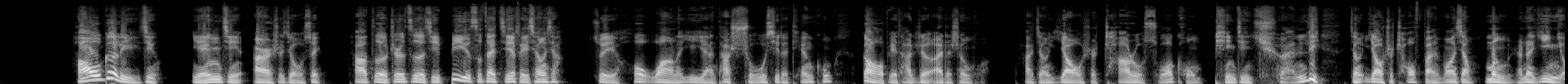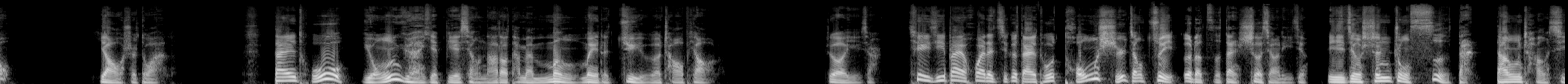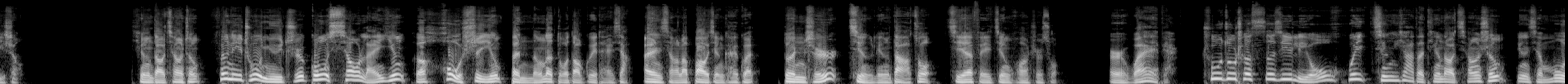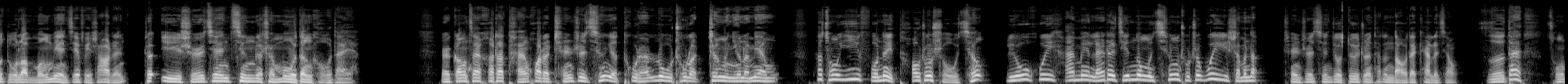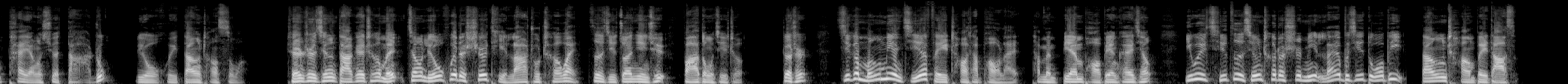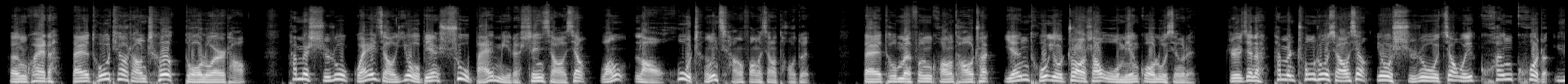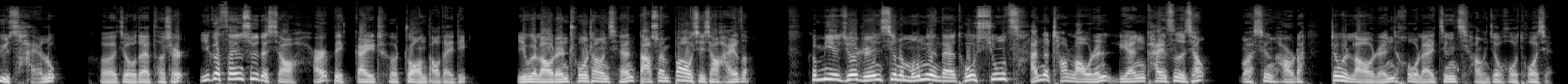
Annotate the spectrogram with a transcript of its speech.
好个李静，年仅二十九岁，他自知自己必死在劫匪枪下，最后望了一眼他熟悉的天空，告别他热爱的生活。他将钥匙插入锁孔，拼尽全力将钥匙朝反方向猛然的一扭，钥匙断了。歹徒永远也别想拿到他们梦寐的巨额钞票了。这一下，气急败坏的几个歹徒同时将罪恶的子弹射向李静，李静身中四弹，当场牺牲。听到枪声，分离处女职工肖兰英和后世英本能的躲到柜台下，按响了报警开关。顿时警铃大作，劫匪惊慌失措。而外边。出租车司机刘辉惊讶地听到枪声，并且目睹了蒙面劫匪杀人，这一时间惊的是目瞪口呆呀。而刚才和他谈话的陈世清也突然露出了狰狞的面目，他从衣服内掏出手枪，刘辉还没来得及弄清楚是为什么呢，陈世清就对准他的脑袋开了枪，子弹从太阳穴打入，刘辉当场死亡。陈世清打开车门，将刘辉的尸体拉出车外，自己钻进去，发动汽车。这时，几个蒙面劫匪朝他跑来，他们边跑边开枪。一位骑自行车的市民来不及躲避，当场被打死。很快的，歹徒跳上车夺路而逃。他们驶入拐角右边数百米的深小巷，往老护城墙方向逃遁。歹徒们疯狂逃窜，沿途又撞伤五名过路行人。只见呢，他们冲出小巷，又驶入较为宽阔的育才路。可就在此时，一个三岁的小孩被该车撞倒在地。一位老人冲上前，打算抱起小孩子，可灭绝人性的蒙面歹徒凶残地朝老人连开四枪。啊，幸好的，这位老人后来经抢救后脱险。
